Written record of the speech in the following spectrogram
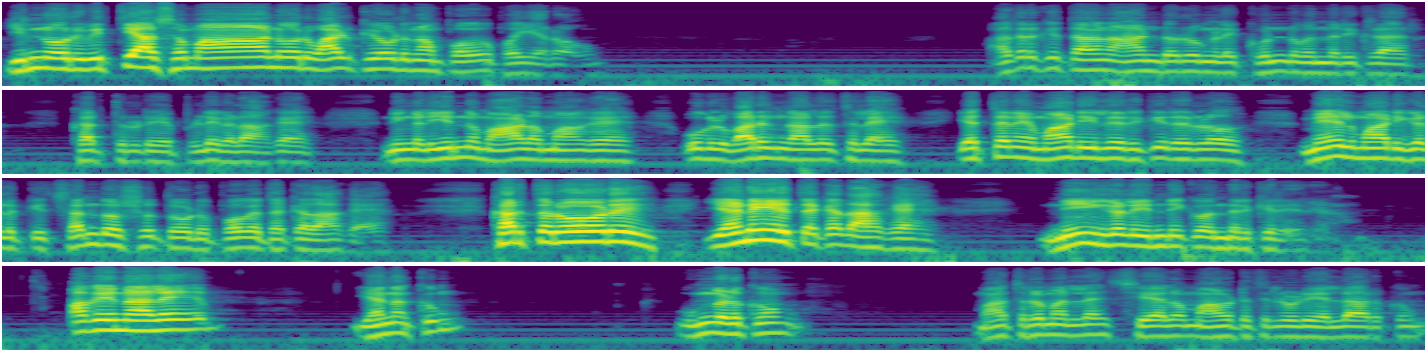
இன்னொரு வித்தியாசமான ஒரு வாழ்க்கையோடு நாம் போக போகிறோம். அதற்கு தான் ஆண்டவர் உங்களை கொண்டு வந்திருக்கிறார். கர்த்தருடைய பிள்ளைகளாக நீங்கள் இன்னும் ஆழமாக உங்கள் வருங்காலத்தில் எத்தனை மாடியில் இருக்கிறீர்களோ மேல் மாடிகளுக்கு சந்தோஷத்தோடு போகத்தக்கதாக கர்த்தரோடு இணையத்தக்கதாக நீங்கள் இன்றைக்கு வந்திருக்கிறீர்கள். ஆகையினாலே எனக்கும் உங்களுக்கும் மாத்திரமல்ல சேலம் மாவட்டத்தில் உள்ள எல்லாருக்கும்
